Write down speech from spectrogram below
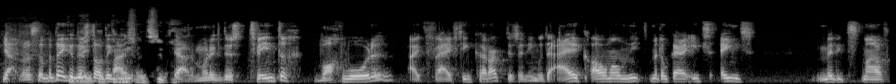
ja, dus dat betekent dus dat ik. Ja, dan moet ik dus 20 wachtwoorden uit 15 karakters. En die moeten eigenlijk allemaal niet met elkaar iets eens met iets met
